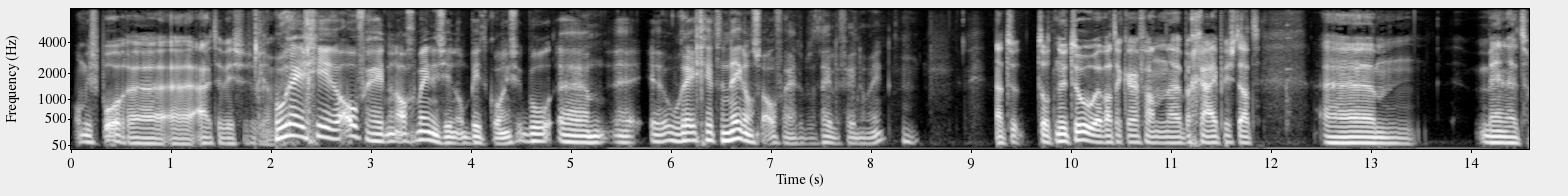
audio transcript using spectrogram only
om je sporen uit te wissen. Hoe reageren overheden in algemene zin op bitcoins? Ik bedoel, ehm, hoe reageert de Nederlandse overheid op dat hele fenomeen? Hm. Nou, tot nu toe, wat ik ervan begrijp, is dat ehm, men het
